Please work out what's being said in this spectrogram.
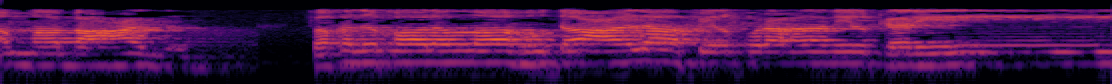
أما بعد فقد قال الله تعالى في القرآن الكريم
